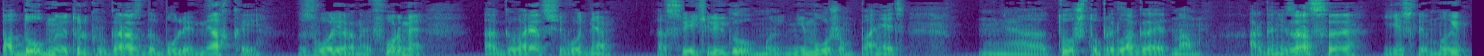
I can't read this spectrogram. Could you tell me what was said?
подобное, только в гораздо более мягкой, звуалированной форме, говорят сегодня свидетелей Иеговы. Мы не можем понять то, что предлагает нам организация, если мы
